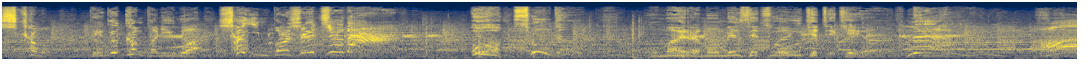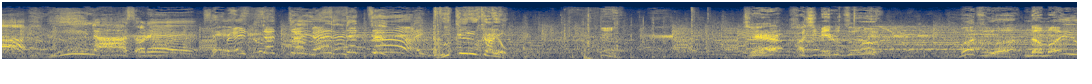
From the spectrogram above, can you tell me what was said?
しかもベグカンパニーは社員募集中だああそうだ。お前らも面接を受けてけよ。なああいいなそれ。面接面接受けるかよ。じゃあ始めるぞ。まずは名前を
